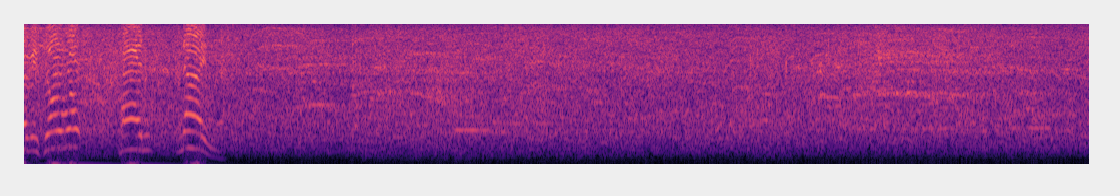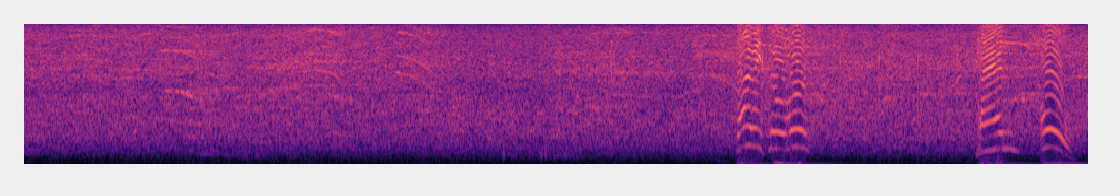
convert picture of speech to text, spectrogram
Service over, 10, 9. Service over, 10, oh.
